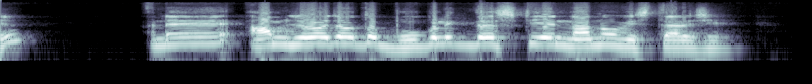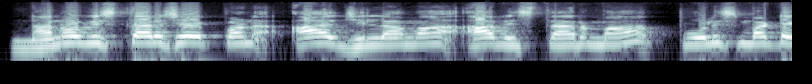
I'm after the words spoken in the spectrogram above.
છે અને આમ જોવા જાવ તો ભૌગોલિક દ્રષ્ટિએ નાનો વિસ્તાર છે. નાનો વિસ્તાર છે, પણ આ જિલ્લામાં, આ વિસ્તારમાં પોલીસ માટે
